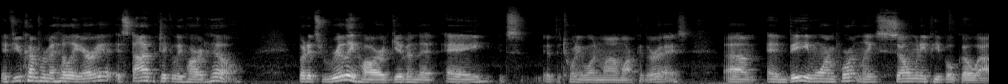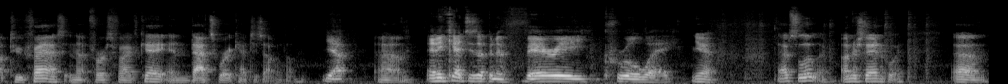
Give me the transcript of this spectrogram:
if you come from a hilly area, it's not a particularly hard hill, but it's really hard given that a it's at the twenty one mile mark of the race. Um, and B, more importantly, so many people go out too fast in that first 5K, and that's where it catches up with them. Yep. Um, And it catches up in a very cruel way. Yeah, absolutely, understandably. Um,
